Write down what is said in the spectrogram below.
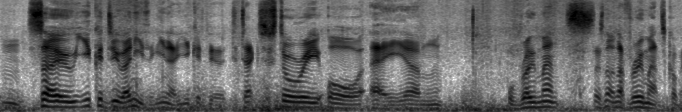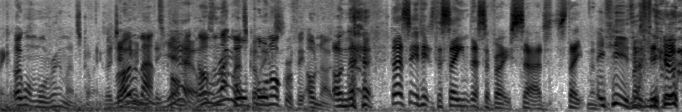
Mm. So you could do anything. You know, you could do a detective story or a um, or romance. There's not enough romance comics. I want more romance comics. I Romance comic. Yeah, more Doesn't that romance call comics. pornography? Oh no. Oh no, that's if it's the same. That's a very sad statement. It is, Matthew.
